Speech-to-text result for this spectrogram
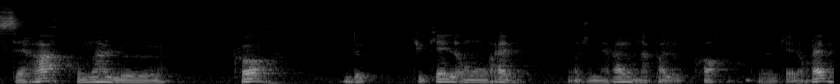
c'est rare qu'on a le corps de, duquel on rêve. En général, on n'a pas le corps duquel on rêve.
